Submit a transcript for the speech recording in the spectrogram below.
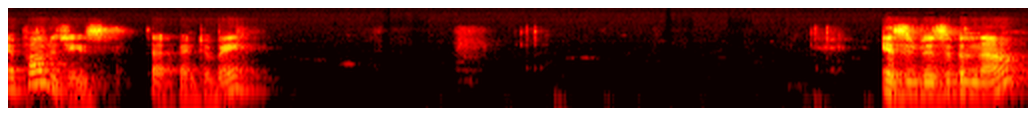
Apologies, that went away. Is it visible now?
